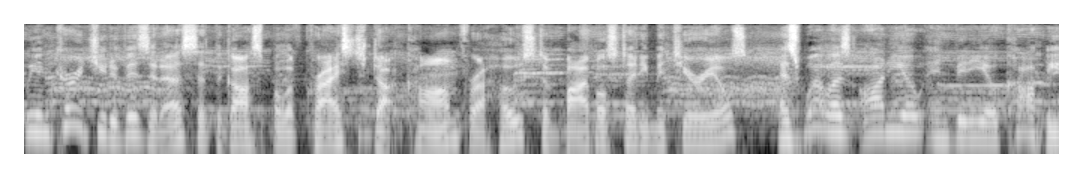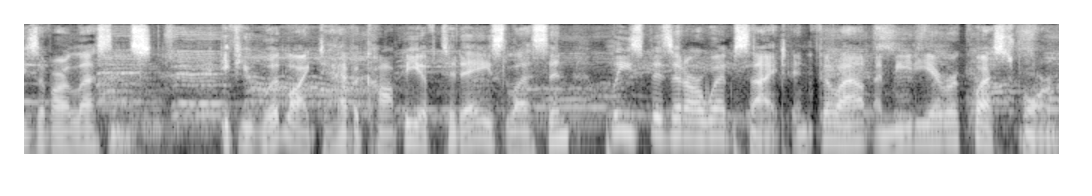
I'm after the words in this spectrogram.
We encourage you to visit us at thegospelofchrist.com for a host of Bible study materials, as well as audio and video copies of our lessons. If you would like to have a copy of today's lesson, please visit our website and fill out a media request form,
